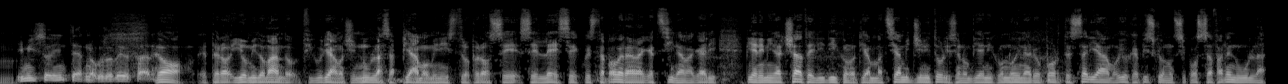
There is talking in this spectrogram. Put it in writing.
mm. il ministro dell'interno cosa deve fare? No, eh, però io mi domando, figuriamoci, nulla sappiamo ministro, però se, se, lei, se questa povera ragazzina magari viene minacciata e gli dicono ti ammazziamo i genitori se non vieni con noi in aeroporto e saliamo, io capisco che non si possa fare nulla,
